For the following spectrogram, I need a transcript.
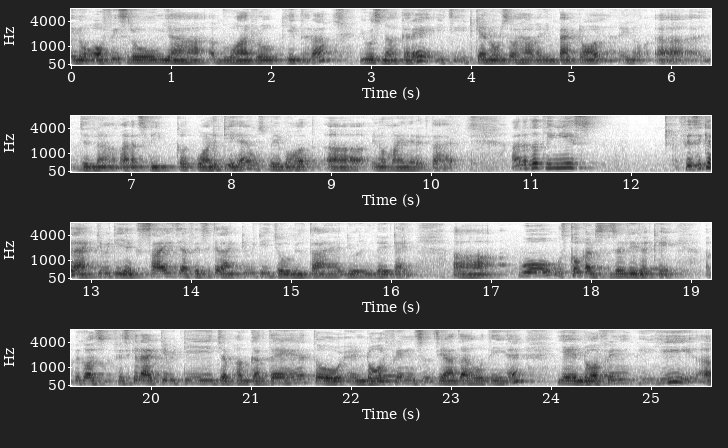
यू नो ऑफ़िस रूम या वार्डरोब की तरह यूज़ ना करें। It can also have an impact on you know जितना हमारा स्लीप का क्वालिटी है, उसमें बहुत यू नो मायने रखता है। Another thing is physical activity exercise या फ़िज़िकल एक्टिविटी जो मिलता है ड्यूरिंग डे टाइम वो उसको कंसिस्टेंटली रखें। बिकॉज़ फ़िज़िकल एक्टिविटी जब हम करते हैं तो एंडोरफिन ज़्यादा होती हैं। ये एंडोरफिन ही आ,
